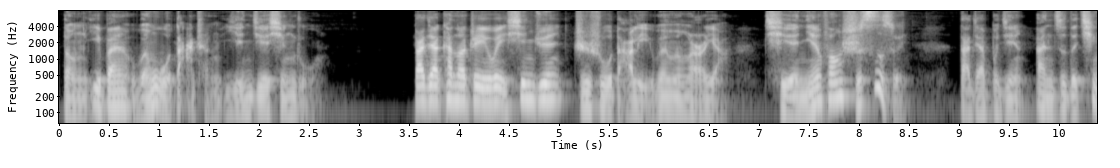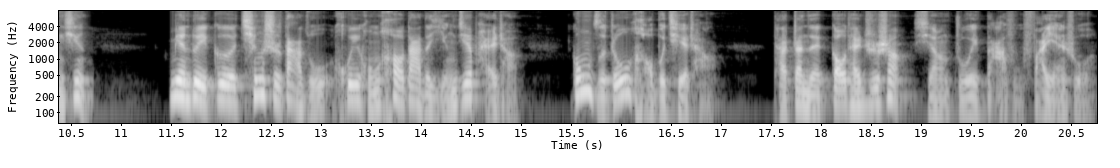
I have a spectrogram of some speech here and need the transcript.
等一般文武大臣迎接新主。大家看到这一位新君知书达理、温文尔雅，且年方十四岁，大家不禁暗自的庆幸。面对各卿氏大族恢宏浩大的迎接排场，公子周毫不怯场。他站在高台之上，向诸位大夫发言说：“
